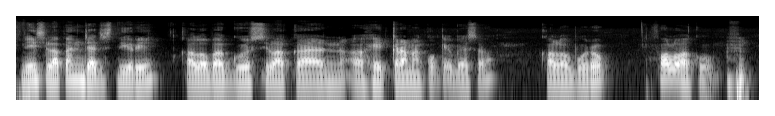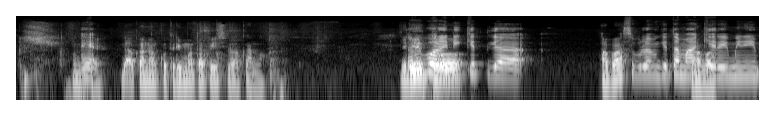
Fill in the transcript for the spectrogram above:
Jadi silakan judge sendiri. Kalau bagus silakan uh, hate kram aku kayak biasa. Kalau buruk follow aku. Oke, Iya. tidak akan aku terima tapi silakan. Jadi Tapi itu boleh dikit gak apa? sebelum kita mengakhiri mini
